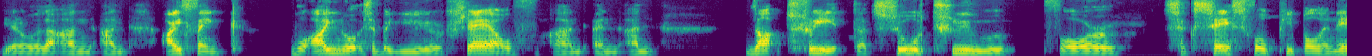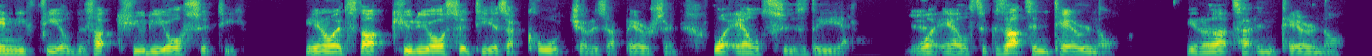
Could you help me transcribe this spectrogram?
you know, that and and I think what I notice about you yourself and and and that trait that's so true for successful people in any field is that curiosity. You know, it's that curiosity as a coach or as a person. What else is there? Yeah. What else? Because that's internal. You know, that's that internal.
